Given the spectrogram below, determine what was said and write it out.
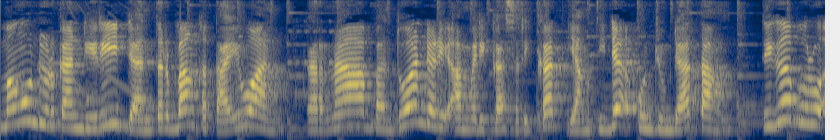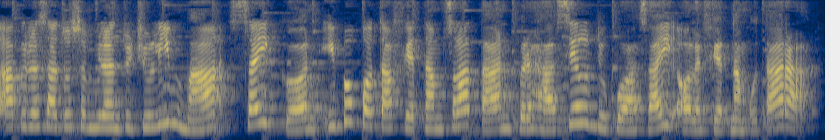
mengundurkan diri dan terbang ke Taiwan karena bantuan dari Amerika Serikat yang tidak kunjung datang. 30 April 1975, Saigon, ibu kota Vietnam Selatan, berhasil dikuasai oleh Vietnam Utara.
